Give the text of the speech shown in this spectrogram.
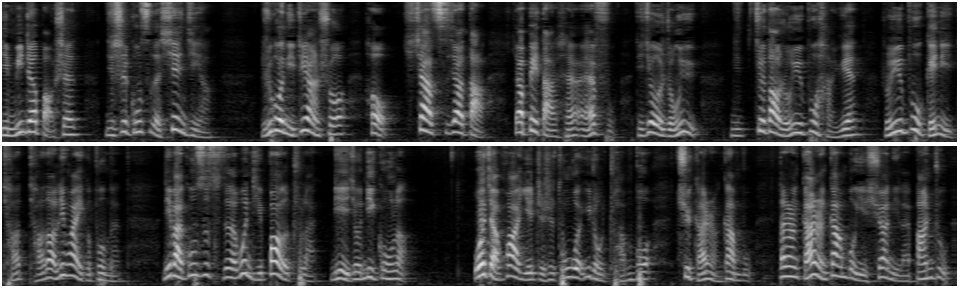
你明哲保身，你是公司的陷阱啊！如果你这样说后，下次要打要被打成 F，你就荣誉，你就到荣誉部喊冤，荣誉部给你调调到另外一个部门。你把公司存在的问题暴露出来，你也就立功了。我讲话也只是通过一种传播去感染干部，当然感染干部也需要你来帮助，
